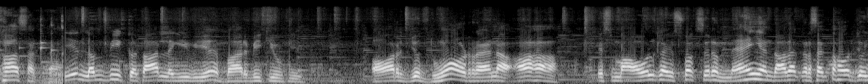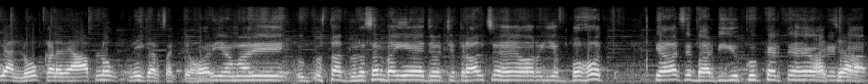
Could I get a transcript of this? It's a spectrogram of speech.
खा सकता है। ये लंबी कतार लगी हुई है बारबेक्यू की। और जो धुआँ उड़ रहा है ना आहा इस माहौल का इस वक्त सिर्फ़ मैं ही अंदाज़ा कर सकता हूँ और जो यहाँ लोग खड़े हैं आप लोग नहीं कर सकते और ये हमारे उस्ताद गुलसन भाई हैं जो चित्राल से हैं और ये बहुत प्यार से बारबेक्यू कुक करते हैं और अच्छा। इनका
